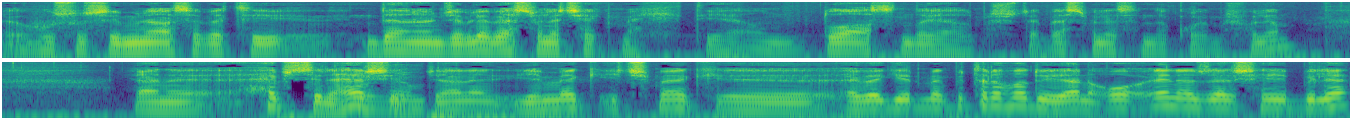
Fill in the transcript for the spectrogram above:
e, hususi münasebetinden önce bile besmele çekmek diye. Onun duasında yazmış işte. Besmelesini de koymuş falan. Yani hepsini her Hocam. şey yani yemek içmek e, eve girmek bir tarafa diyor yani o en özel şey bile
